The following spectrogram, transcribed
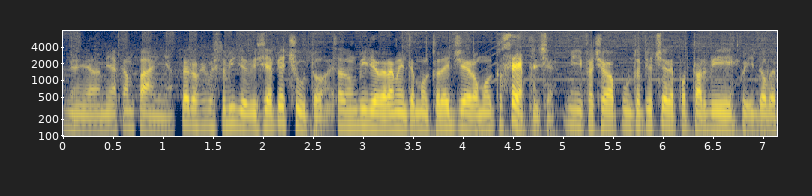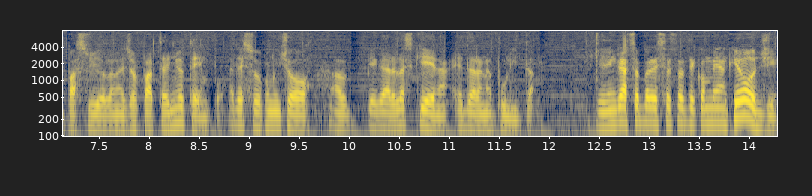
nella mia campagna. Spero che questo video vi sia piaciuto. È stato un video veramente molto leggero molto semplice. Mi faceva appunto piacere portarvi qui dove passo io la maggior parte del mio tempo. Adesso comincio a piegare la schiena e dare una pulita. Vi ringrazio per essere stati con me anche oggi.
